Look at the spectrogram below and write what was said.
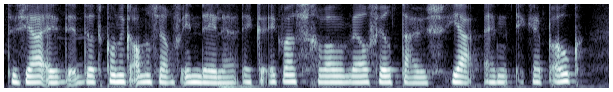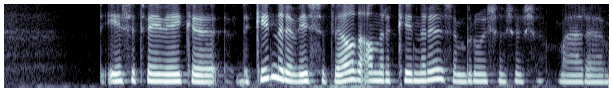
Dus ja, ik- dat kon ik allemaal zelf indelen. Ik, ik was gewoon wel veel thuis. Ja, en ik heb ook de eerste twee weken, de kinderen wisten het wel, de andere kinderen, zijn broers en zussen. Maar ehm,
